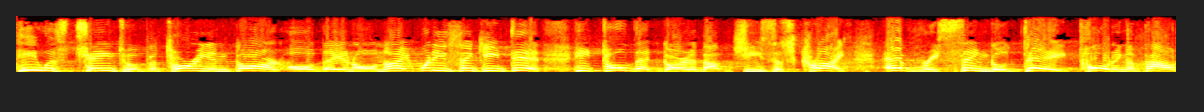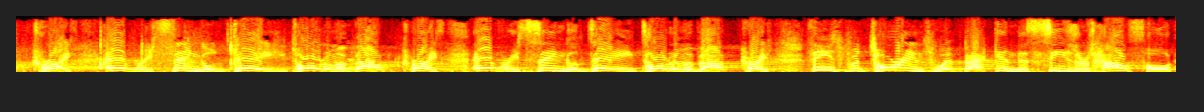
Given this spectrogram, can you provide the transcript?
he was chained to a Praetorian guard all day and all night. What do you think he did? He told that guard about Jesus Christ. Every single day, told him about Christ. Every single day, he told him about Christ. Every single day, he told him about Christ. These Praetorians went back into Caesar's household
